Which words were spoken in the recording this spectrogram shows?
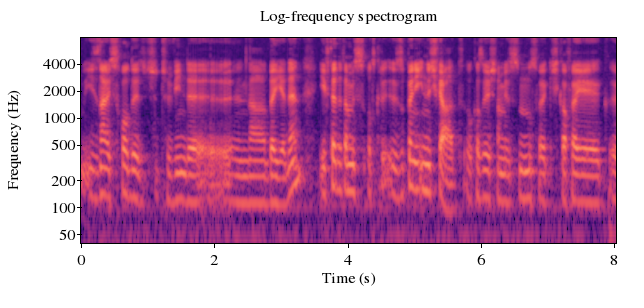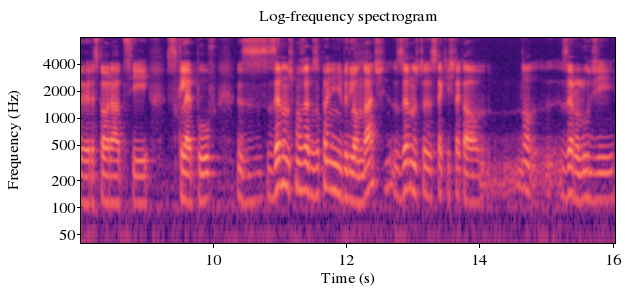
i znaleźć schody czy, czy windę yy, na B1 i wtedy tam jest zupełnie inny świat. Okazuje się, tam jest mnóstwo jakichś kafejek, yy, restauracji, sklepów. Z zewnątrz może tak zupełnie nie wyglądać. Z zewnątrz to jest jakieś taka, no, zero ludzi,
